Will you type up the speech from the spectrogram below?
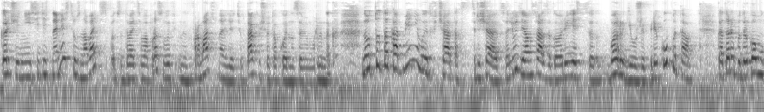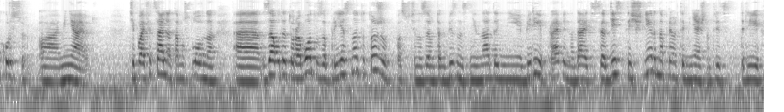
Короче, не сидите на месте, узнавайте, задавайте вопросы, вы информацию найдете. Вот так еще такой назовем рынок. Но тут так обменивают в чатах, встречаются люди. Я вам сразу говорю, есть барыги уже перекупы там, которые по другому курсу а, меняют. Типа официально там условно э, за вот эту работу, за приезд, ну это тоже, по сути, назовем так, бизнес, не надо, не бери, правильно, да, эти 10 тысяч лир, например, ты меняешь на 33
